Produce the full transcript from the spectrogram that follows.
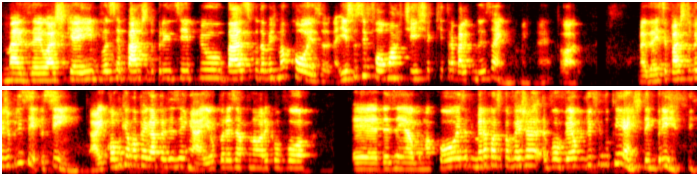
Mas eu acho que aí você parte do princípio básico da mesma coisa, né? Isso se for um artista que trabalha com desenho também, né? Claro. Mas aí você parte do mesmo princípio, sim. Aí como que eu vou pegar para desenhar? Eu, por exemplo, na hora que eu vou é, desenhar alguma coisa, a primeira coisa que eu vejo é eu vou ver o briefing do cliente. Tem briefing?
